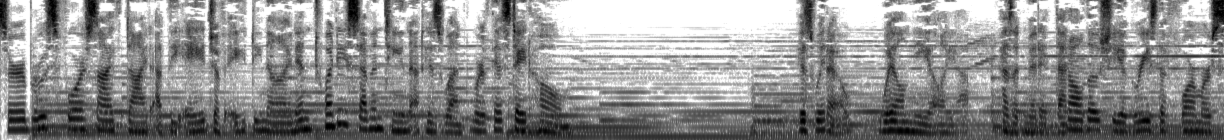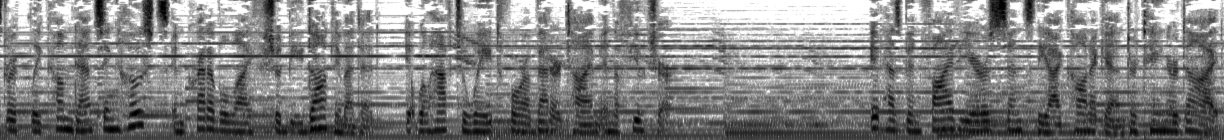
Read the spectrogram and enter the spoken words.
Sir Bruce Forsyth died at the age of 89 in 2017 at his Wentworth estate home. His widow, Wilnelia, has admitted that although she agrees the former Strictly Come Dancing host's incredible life should be documented, it will have to wait for a better time in the future. It has been five years since the iconic entertainer died,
